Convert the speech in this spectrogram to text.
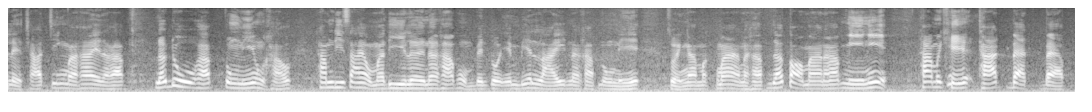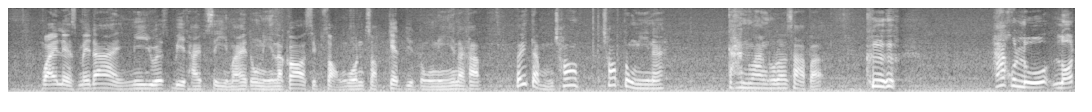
เลสชาร์จิ่งมาให้นะครับ แล้วดูครับตรงนี้ของเขาทำดีไซน์ออกมาดีเลยนะครับ ผมเป็นตัว Ambient Light นะครับ ตรงนี้สวยงามมากๆนะครับ แล้วต่อมานะครับมีนี่ถ้าเมื่อกี้ชาร์จแบตแบบไวเลสไม่ได้มี USB Type C มาให้ตรงนี้แล้วก็ 12 โวลต์ซ็อกเก็ตอยู่ตรงนี้นะครับ เฮ้ย แต่ผมชอบชอบตรงนี้นะ การวางโทรศัพท์อะคือ ถ้าคุณรู้รถ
